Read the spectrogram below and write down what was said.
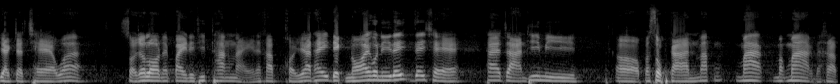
อยากจะแชร์ว่าสจรในไปในทิศทางไหนนะครับ ขออนุญาตให้เด็กน้อยคนนี้ได้ได้แชร์ท่านอาจารย์ที่มีประสบการณ์มากมากมาก ๆนะครับ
